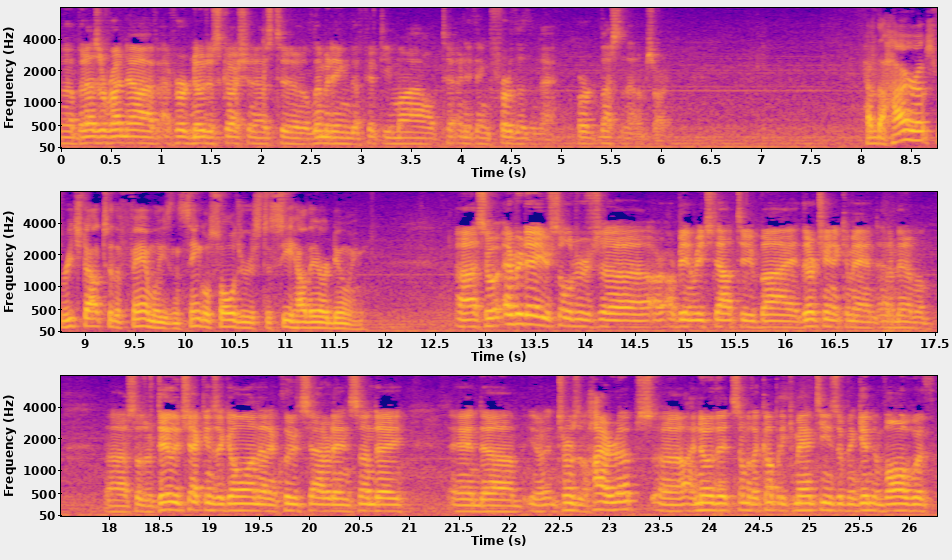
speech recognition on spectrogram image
uh, but as of right now, I've, I've, heard no discussion as to limiting the 50 mile to anything further than that, or less than that, I'm sorry. Have the higher ups reached out to the families and single soldiers to see how they are doing? Uh, so every day, your soldiers are, are being reached out to by their chain of command at a minimum. Uh, so there's daily check-ins that go on that include Saturday and Sunday. And um, you know, in terms of higher ups, uh, I know that some of the company command teams have been getting involved with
